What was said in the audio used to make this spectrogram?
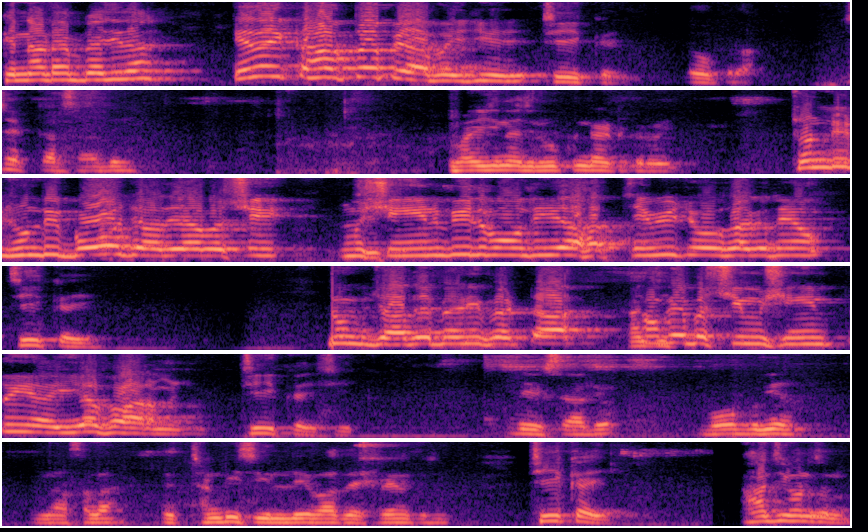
ਕਿੰਨਾ ਟਾਈਮ ਪਿਆ ਜੀ ਦਾ ਇਹਦਾ ਇੱਕ ਹਫ਼ਤਾ ਪਿਆ ਬਾਈ ਜੀ। ਠੀਕ ਹੈ ਜੀ। ਲੋ ਭਰਾ ਚੈੱਕ ਕਰ ਸਕਦੇ। ਬਾਈ ਜੀ ਨਾਲ ਜਰੂਰ ਕੰਟੈਕਟ ਕਰੋ ਜੀ। ਠੰਡੀ ਠੰਡੀ ਬਹੁਤ ਜ਼ਿਆਦਾ ਆ ਬੱਚੀ ਮਸ਼ੀਨ ਵੀ ਲਵਾਉਂਦੀ ਆ ਹੱਥੀ ਵੀ ਚੋ ਸਕਦੇ ਹੋ। ਠੀਕ ਹੈ ਜੀ। ਨੂੰ ਜ਼ਿਆਦਾ ਬੈਨੀਫਿਟ ਆ ਕਿਉਂਕਿ ਬੱਚੀ ਮਸ਼ੀਨ ਤੋਂ ਹੀ ਆਈ ਆ ਫਾਰਮ। ਠੀਕ ਹੈ ਜੀ ਠੀਕ। ਦੇਖ ਸਕਦੇ ਹੋ ਬਹੁਤ ਵਧੀਆ ਨਸਲ ਆ ਤੇ ਠੰਡੀ ਸੀਲ ਲੇਵਾ ਦੇਖ ਰਹੇ ਹੋ ਤੁਸੀਂ। ਠੀਕ ਹੈ ਜੀ। ਹਾਂਜੀ ਹੁਣ ਸੁਣੋ।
